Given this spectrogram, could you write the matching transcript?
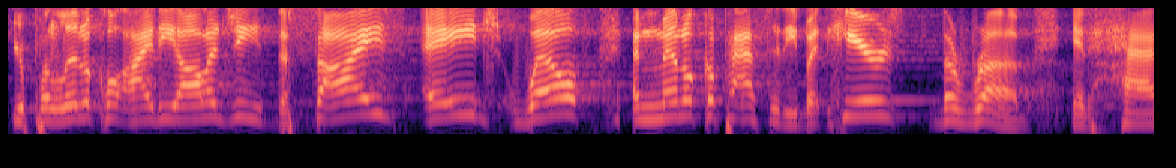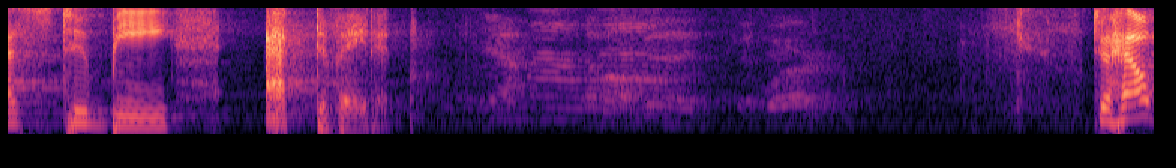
your political ideology, the size, age, wealth, and mental capacity. But here's the rub it has to be activated. To help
